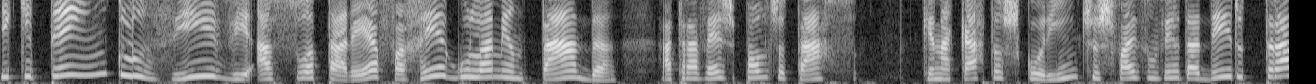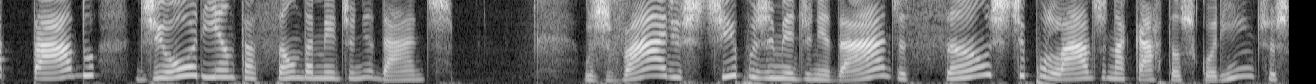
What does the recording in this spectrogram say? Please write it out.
e que têm, inclusive, a sua tarefa regulamentada através de Paulo de Tarso que na carta aos Coríntios faz um verdadeiro tratado de orientação da mediunidade. Os vários tipos de mediunidade são estipulados na carta aos Coríntios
